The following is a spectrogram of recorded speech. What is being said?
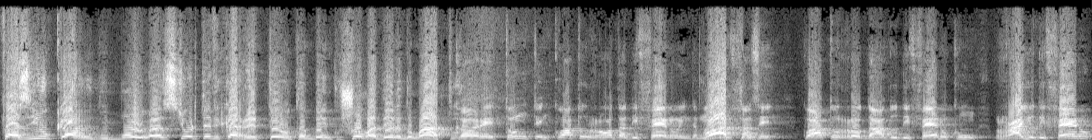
Fazia o carro de boi, mas o senhor teve carretão também? Puxou madeira do mato? Carretão tem quatro rodas de ferro ainda. mandamos Quatro? fazer. Quatro rodados de ferro com raio de ferro.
